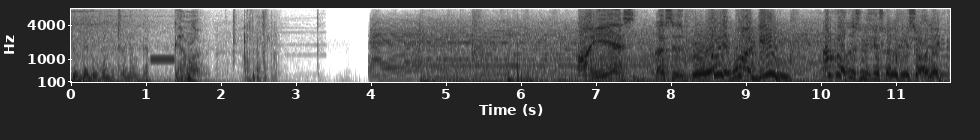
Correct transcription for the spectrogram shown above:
Don't ever want to turn off the camera. Oh yes, this is brilliant. What a game! I thought this was just going to be sort of like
